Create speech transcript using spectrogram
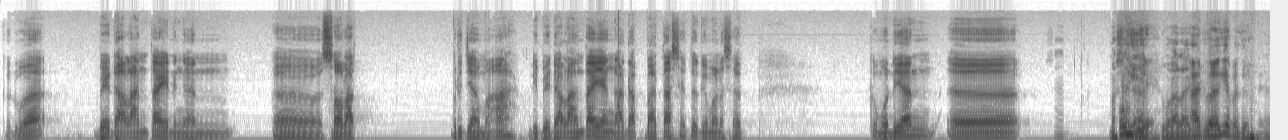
Kedua, beda lantai dengan eh, sholat berjamaah di beda lantai yang nggak ada batasnya itu gimana Ustaz? Kemudian eh, Masih oh ada iya. dua lagi. Ah, dua lagi apa tuh? Ya,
